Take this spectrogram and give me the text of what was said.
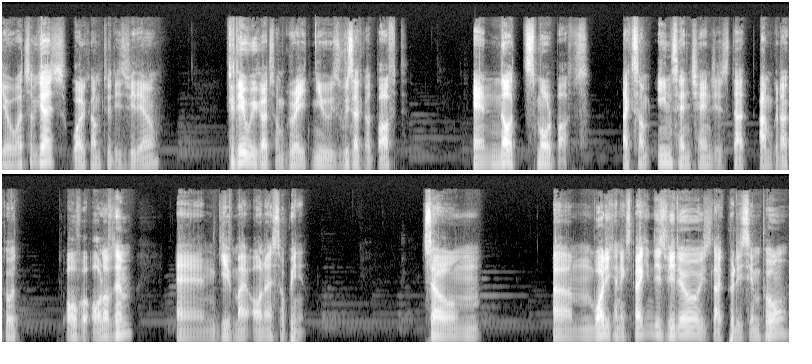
Yo, what's up guys? Welcome to this video. Today we got some great news. Wizard got buffed. And not small buffs. Like some insane changes that I'm gonna go over all of them and give my honest opinion. So, um, um, what you can expect in this video is like pretty simple.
